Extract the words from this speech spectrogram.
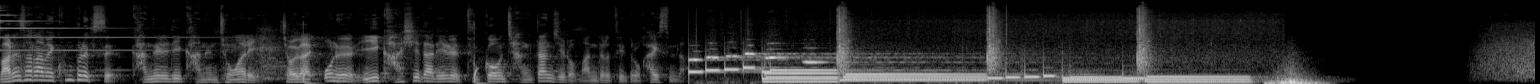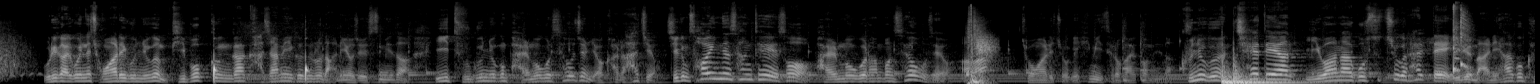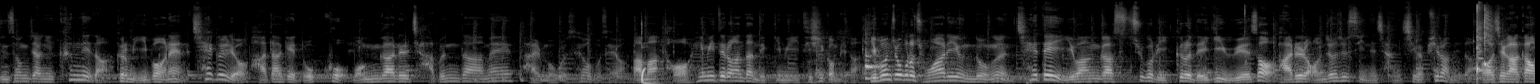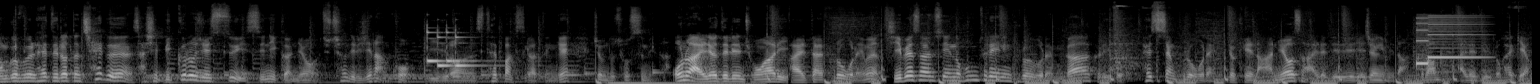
마른 사람의 콤플렉스 가늘디 가는 종아리 저희가 오늘 이 가시다리를 두꺼운 장단지로 만들어 드리도록 하겠습니다 우리가 알고 있는 종아리 근육은 비복근과 가자미 근으로 나뉘어져 있습니다. 이 두 근육은 발목을 세워주는 역할을 하죠. 지금 서 있는 상태에서 발목을 한번 세워보세요. 아마 종아리 쪽에 힘이 들어갈 겁니다. 근육은 최대한 이완하고 수축을 할 때 일을 많이 하고 근성장이 큽니다. 그럼 이번엔 책을요 바닥에 놓고 뭔가를 잡은 다음에 발목을 세워보세요. 아마 더 힘이 들어간다는 느낌이 드실 겁니다. 기본적으로 종아리 운동은 최대 이완과 수축을 이끌어내기 위해서 발을 얹어줄 수 있는 장치가 필요합니다. 어, 제가 아까 언급을 해드렸던 책은 사실 미끄러질 수 있으니까요 추천드리진 않고 이런 스텝박스 같은 게 좀 더 좋습니다. 오늘 알려드린 종아리 발달 프로그램은 집에서 할 수 있는 홈 트레이닝 프로그램과 그리고 헬스장 프로그램 이렇게 나뉘어서 알려드릴 예정입니다. 그럼 알려드리도록 할게요.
